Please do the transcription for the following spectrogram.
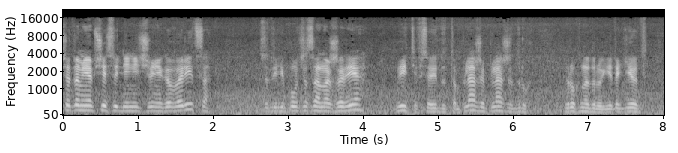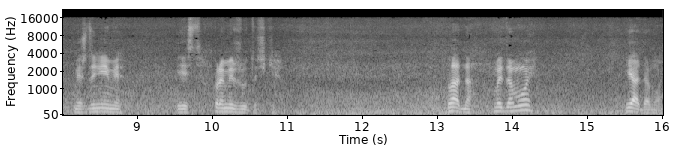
Что-то мне вообще сегодня ничего не говорится. Все-таки полчаса на жаре. Видите, все идут там пляжи, пляжи друг, друг на друге. И такие вот между ними есть промежуточки. Ладно, мы домой. Я домой.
